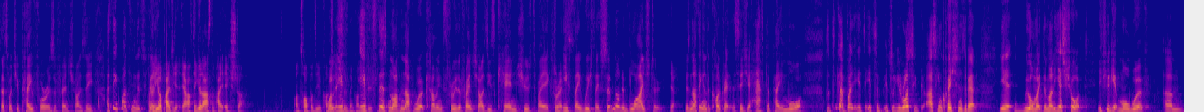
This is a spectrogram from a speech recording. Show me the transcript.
That's what you pay for as a franchisee. I think one thing that's I think you're paid to get. I think you're asked to pay extra on top of the well, extra if, than if contribution. there's not enough work coming through, the franchisees can choose to pay extra Correct. if they wish. They're certainly not obliged to. Yeah. There's nothing in the contract that says you have to pay more. The thing, I- but it's, it's, a, it's you're asking, asking questions about, yeah, we all make the money. Yes, sure. If you get more work, um,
